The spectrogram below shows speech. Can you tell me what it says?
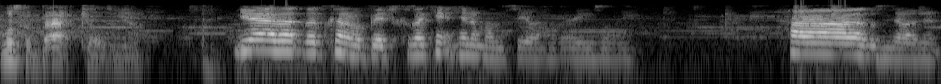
Unless the bat kills you. Yeah, that, that's kind of a bitch, because I can't hit him on the ceiling very easily. Ha, that was intelligent.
